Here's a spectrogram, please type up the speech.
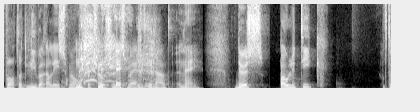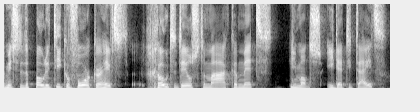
wat het liberalisme of het socialisme echt inhoudt. nee. Dus politiek, of tenminste de politieke voorkeur, heeft grotendeels te maken met iemands identiteit.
